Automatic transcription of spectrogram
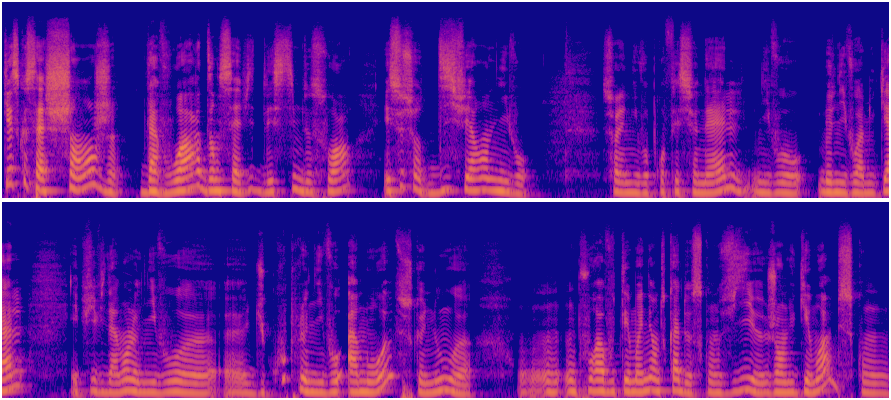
qu'est-ce que ça change d'avoir dans sa vie de l'estime de soi, et ce sur différents niveaux? Sur les niveaux professionnels, niveau, le niveau amical, et puis évidemment le niveau du couple, le niveau amoureux, puisque nous, on, on, pourra vous témoigner en tout cas de ce qu'on vit, Jean-Luc et moi, puisqu'on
